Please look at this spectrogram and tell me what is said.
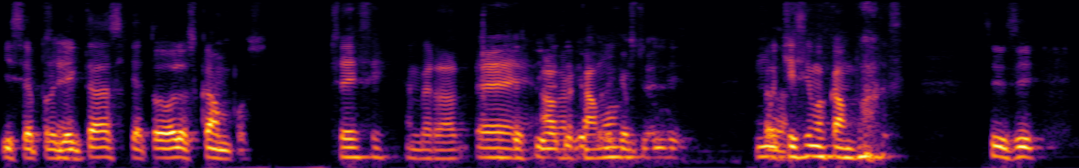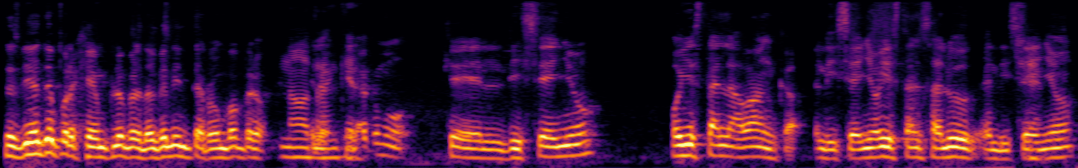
y se proyecta hacia todos los campos. Sí, sí, en verdad eh, abarcamos ejemplo, muchísimos campos. Sí, sí. Fíjate, por ejemplo, perdón que te interrumpa, pero No, era, era como que el diseño hoy está en la banca, el diseño hoy está en salud, el diseño,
